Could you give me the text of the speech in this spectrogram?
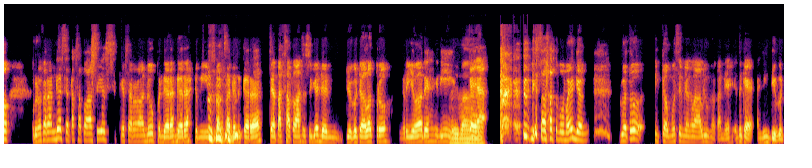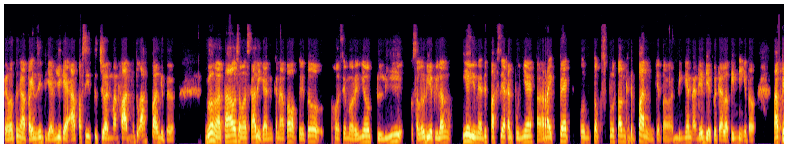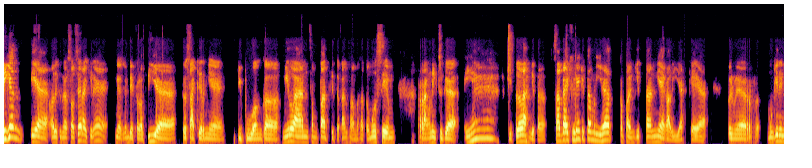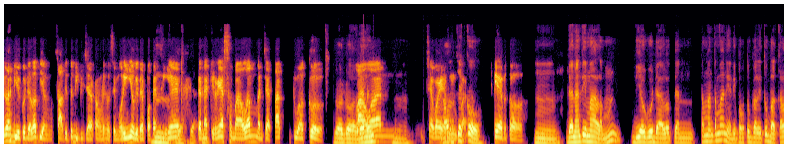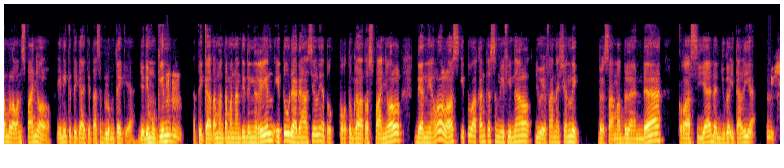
Bruno Fernandes cetak satu asis, Cristiano Ronaldo berdarah-darah demi bangsa dan negara, cetak satu asis juga dan Diogo Dalot bro, ngeri banget ya. Ini kayak dia salah satu pemain yang gue tuh tiga musim yang lalu bahkan ya. Itu kayak anjing Diogo Dalot tuh ngapain sih? Di MU kayak apa sih tujuan manfaatnya tuh apa? gitu. Gue nggak tahu sama sekali kan kenapa waktu itu Jose Mourinho beli selalu dia bilang iya United pasti akan punya uh, right back untuk 10 tahun ke depan gitu dengan ada Diego Dalot ini gitu. Tapi kan ya oleh Gunnar Solskjaer akhirnya nggak ngedevelop dia, terus akhirnya dibuang ke Milan sempat gitu kan selama satu musim. Rangnick juga ya gitulah gitu. Sampai akhirnya kita melihat kebangkitannya kali ya kayak benar mungkin inilah Diego Dalot yang saat itu dibicarakan oleh Jose Mourinho gitu ya potensinya hmm, iya, iya. dan akhirnya semalam mencetak dua gol dua gol lawan dan, hmm. siapa ya lawan Ceko iya betul hmm. dan nanti malam Diogo Dalot dan teman-temannya di Portugal itu bakal melawan Spanyol. Ini ketika kita sebelum take ya. Jadi mungkin -hmm. ketika teman-teman nanti dengerin itu udah ada hasilnya tuh Portugal atau Spanyol dan yang lolos itu akan ke semifinal UEFA Nation League bersama Belanda, Kroasia dan juga Italia. Wih,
